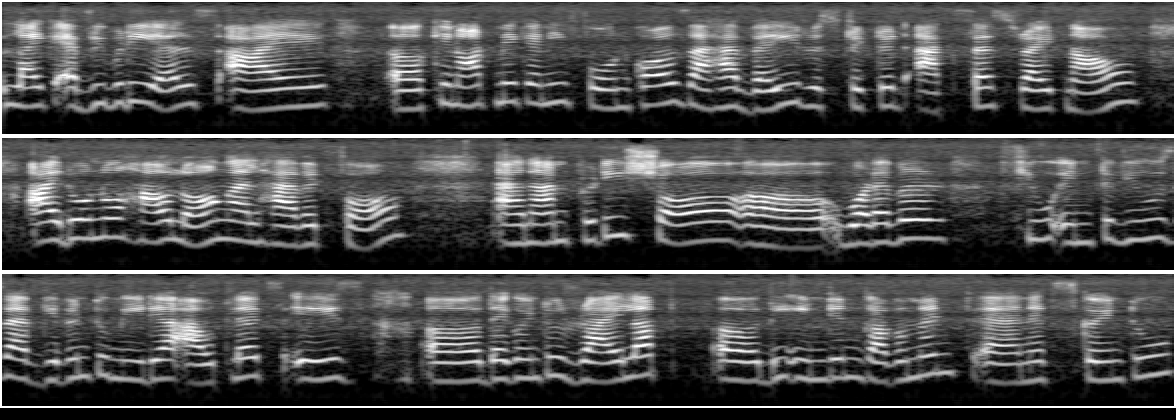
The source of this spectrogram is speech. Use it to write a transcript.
like everybody else, I uh, cannot make any phone calls. I have very restricted access right now. I don't know how long I'll have it for. And I'm pretty sure uh, whatever few interviews I've given to media outlets is uh, they're going to rile up the Indian government and it's going to,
